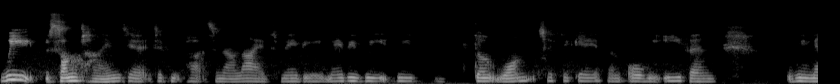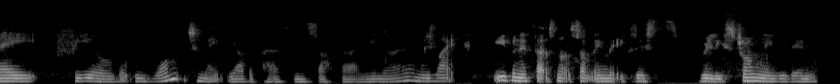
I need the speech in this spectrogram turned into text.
We sometimes you know at different parts in our lives maybe maybe we we don't want to forgive and or we even we may feel that we want to make the other person suffer you know and we might even if that's not something that exists really strongly within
